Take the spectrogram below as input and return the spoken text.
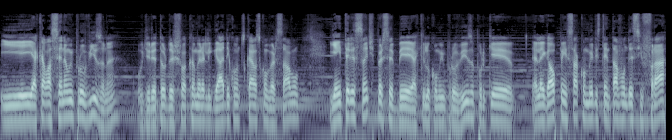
E aquela cena é um improviso, né? O diretor deixou a câmera ligada enquanto os caras conversavam. E é interessante perceber aquilo como improviso, porque é legal pensar como eles tentavam decifrar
